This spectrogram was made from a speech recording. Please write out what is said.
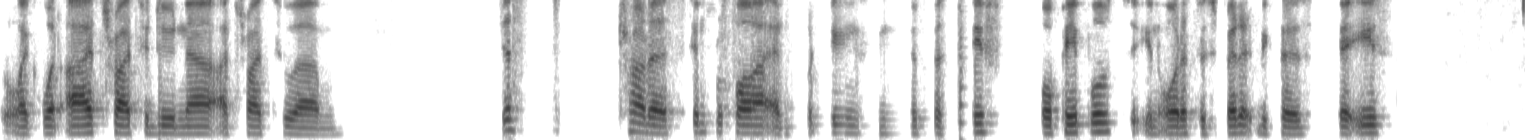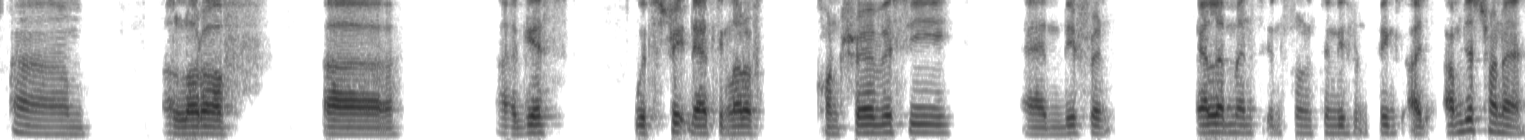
like what i try to do now. I try to um, just try to simplify and put things into perspective for people to, in order to spread it because there is um, a lot of uh, i guess with street dancing a lot of controversy and different elements influencing different things. I, I'm just trying to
